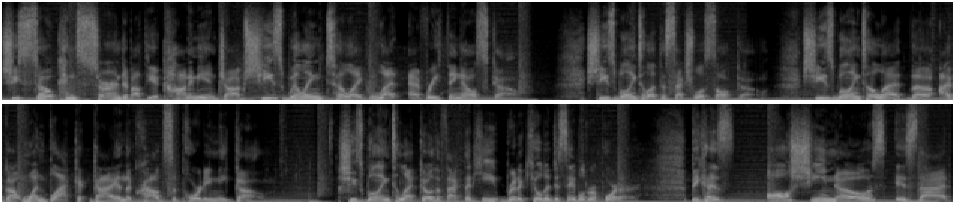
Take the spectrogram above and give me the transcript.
She's so concerned about the economy and jobs, she's willing to like let everything else go. She's willing to let the sexual assault go. She's willing to let the I've got one black guy in the crowd supporting me go. She's willing to let go the fact that he ridiculed a disabled reporter. Because all she knows is that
